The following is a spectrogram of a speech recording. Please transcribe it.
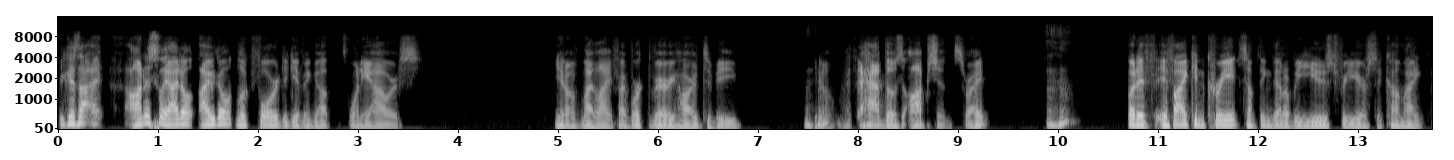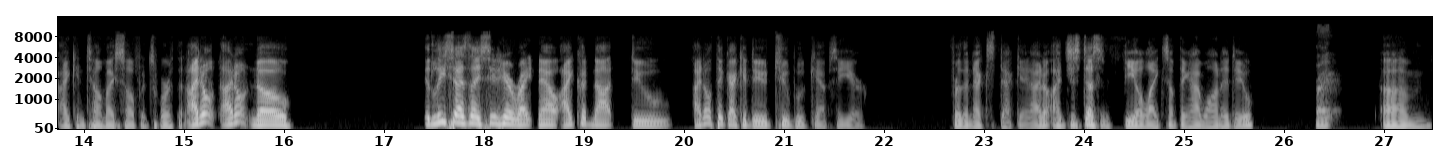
Because I honestly I don't I don't look forward to giving up 20 hours you know of my life. I've worked very hard to be mm-hmm. you know have those options, right? Mm-hmm. But if if I can create something that'll be used for years to come, I I can tell myself it's worth it. I don't I don't know at least as I sit here right now, I could not do I don't think I could do two boot camps a year for the next decade. I don't. I just doesn't feel like something I want to do. Right. Um,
